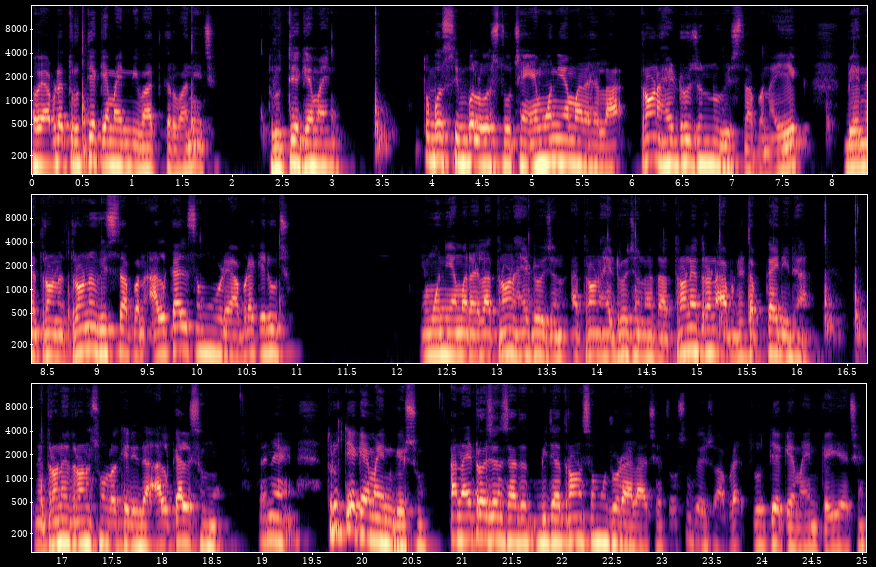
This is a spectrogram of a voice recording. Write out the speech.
હવે આપણે તૃતીય કેમાઇનની વાત કરવાની છે. તૃતીય એમાઇન. તો બસ સિમ્પલ વસ્તુ છે. એમોનિયામાં રહેલા ત્રણ હાઇડ્રોજનનું વિસ્થાપન. આ એક, બે ને ત્રણ. ત્રણ વિસ્થાપન આલ્કાઇલ સમૂહ વડે આપણે કર્યું છે. એમોનિયામાં રહેલા ત્રણ હાઇડ્રોજન, આ ત્રણ હાઇડ્રોજન હતા. ત્રણે ત્રણ આપણે ટપકાઈ દીધા ને ત્રણે ત્રણ શું લખી દીધા? આલ્કાઇલ સમૂહ. તો એને તૃતીય કેમાઇન કહીશું. આ નાઇટ્રોજન સાથે બીજા ત્રણ સમૂહ જોડાયેલા છે. તો શું કહીશું આપણે? તૃતીય એમાઇન કહીએ છીએ.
